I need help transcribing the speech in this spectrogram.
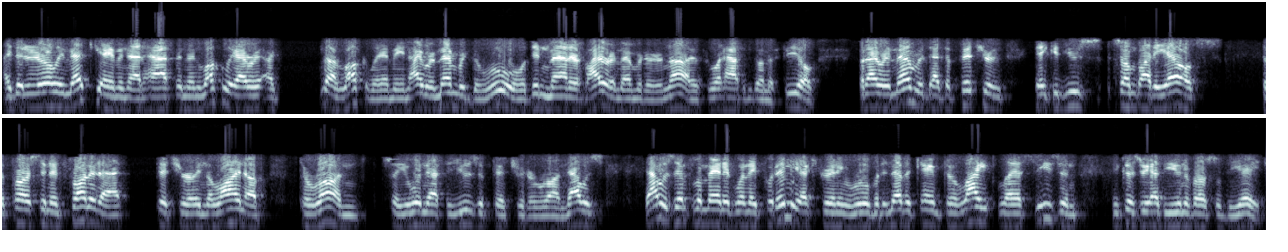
I did an early Mets game, and that happened. And luckily, I, re- I not luckily, I mean, I remembered the rule. It didn't matter if I remembered it or not. It's what happened on the field. But I remembered that the pitcher they could use somebody else, the person in front of that pitcher in the lineup, to run, so you wouldn't have to use a pitcher to run. That was that was implemented when they put in the extra inning rule, but it never came to light last season because we had the universal DH.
